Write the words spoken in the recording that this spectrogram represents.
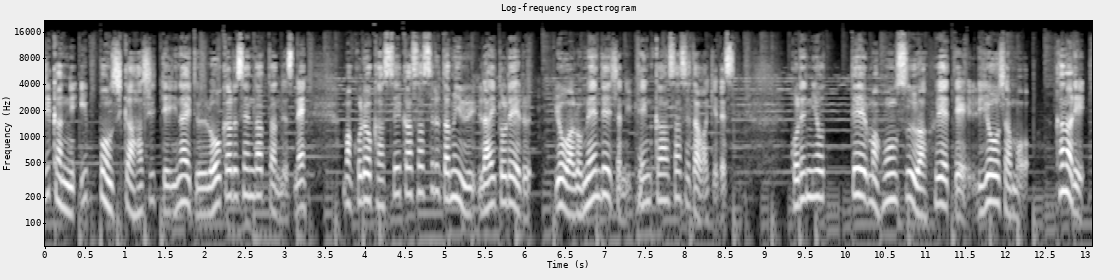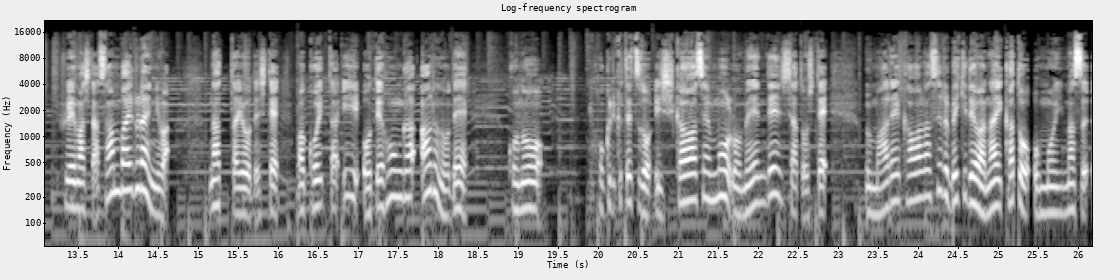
時間に1本しか走っていないというローカル線だったんですね。まあ、これを活性化させるためにライトレール、要は路面電車に転換させたわけです。これによって、まあ、本数は増えて利用者もかなり増えました。3倍ぐらいにはなったようでして、まあ、こういったいいお手本があるので、この北陸鉄道石川線も路面電車として生まれ変わらせるべきではないかと思います。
